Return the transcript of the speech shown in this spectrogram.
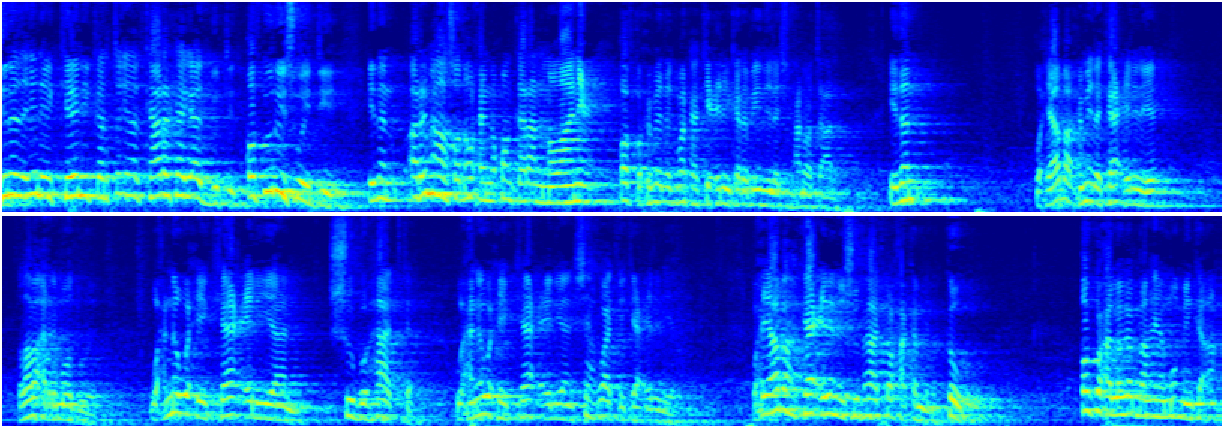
Zinada inay keeni karto inaad kaararkaaga aad gubtid. Qofku inuu isweydiiyey idan arrimahaasoo dhan waxay noqon karaan mawaanic qofka xumida markaa ka celin kara biidni illahi subxana wa tacala idan waxyaabaha xumida kaa celinaya laba arrimood wey waxna waxay kaa celiyaan shubuhaadka waxna waxay kaa celiyaan shahwaadkay kaa celinayaan waxyaabaha kaa celinaya shubuhaadka waxaa ka mid a kow qofka waxaa looga baahanya mu'minka ah.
